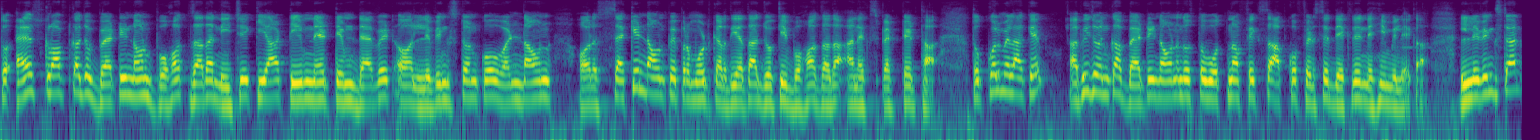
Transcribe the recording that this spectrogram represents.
तो एस क्रॉफ्ट का जो बैटिंग डाउन बहुत ज़्यादा नीचे किया टीम ने टिम डेविड और लिविंगस्टन को वन डाउन और सेकेंड डाउन पर प्रमोट कर दिया था, जो कि बहुत ज़्यादा अनएक्सपेक्टेड था। तो कुल मिला अभी जो इनका बैटिंग डाउन है, दोस्तों, वो उतना फिक्स आपको फिर से देखने नहीं मिलेगा। लिविंगस्टन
